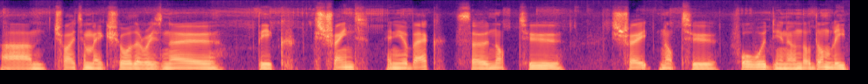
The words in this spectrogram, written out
Um, try to make sure there is no big strain in your back. So not too straight, not too forward. You know, no, don't lean,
